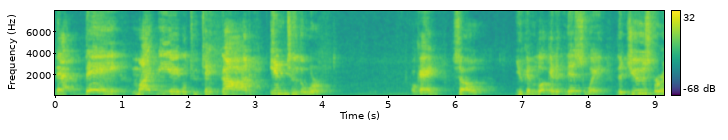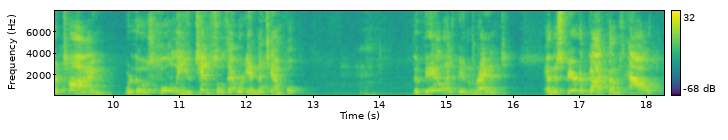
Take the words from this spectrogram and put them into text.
that they might be able to take God into the world. Okay? So, you can look at it this way. The Jews for a time were those holy utensils that were in the temple. The veil has been rent, and the Spirit of God comes out,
